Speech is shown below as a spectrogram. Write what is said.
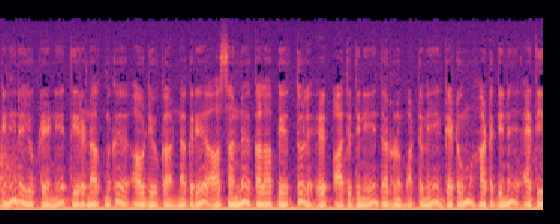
පවතින යුක්‍රේනයේ තීරණාත්මක අවඩියෝකා නගරය ආසන්න කලාපය තුළ අද දිනේ දරුණු මට්ටමේ ගැටුම් හටගෙන ඇති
